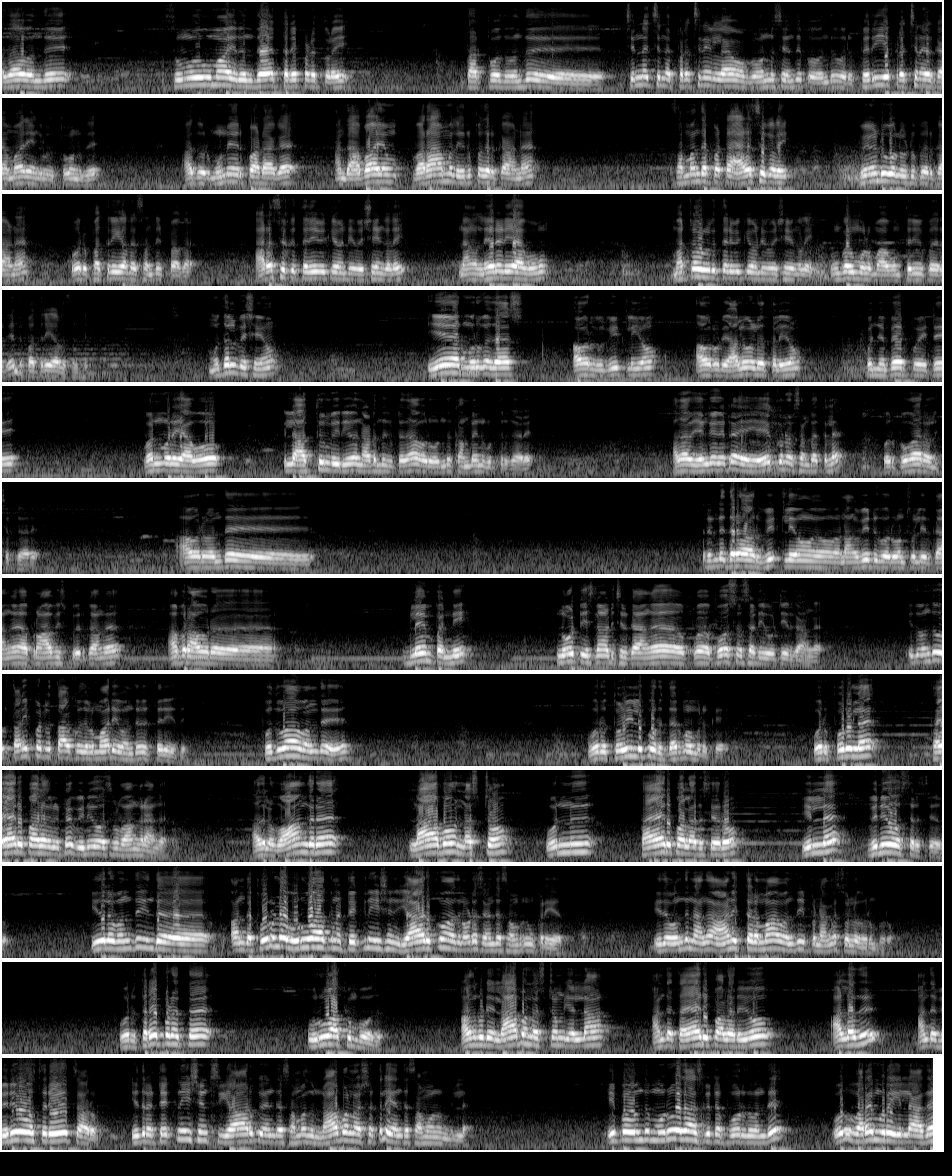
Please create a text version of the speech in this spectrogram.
அதாவது வந்து சுமூகமாக இருந்த திரைப்படத்துறை தற்போது வந்து சின்ன சின்ன பிரச்சனைகள்லாம் ஒன்று சேர்ந்து இப்போ வந்து ஒரு பெரிய பிரச்சனை இருக்கிற மாதிரி எங்களுக்கு தோணுது. அது ஒரு முன்னேற்பாடாக அந்த அபாயம் வராமல் இருப்பதற்கான சம்பந்தப்பட்ட அரசுகளை வேண்டுகோள் விடுப்பதற்கான ஒரு பத்திரிகையாளர் சந்திப்பாக அரசுக்கு தெரிவிக்க வேண்டிய விஷயங்களை நாங்கள் நேரடியாகவும் மற்றவர்களுக்கு தெரிவிக்க வேண்டிய விஷயங்களை உங்கள் மூலமாகவும் தெரிவிப்பதற்கு இந்த பத்திரிகையாளர் சந்திப்பு. முதல் விஷயம் ஏஆர் முருகதாஸ் அவர்கள் வீட்லேயும் அவருடைய அலுவலகத்திலையும் கொஞ்சம் பேர் போயிட்டு வன்முறையாவோ இல்லை அத்துமீறியோ நடந்துக்கிட்டதா அவர் வந்து கம்ப்ளைண்ட் கொடுத்துருக்காரு. அதாவது எங்ககிட்ட இயக்குனர் சங்கத்தில் ஒரு புகார் அளிச்சிருக்காரு. அவர் வந்து ரெண்டு தடவை அவர் வீட்லேயும் நாங்கள் வீட்டுக்கு வருவோம்னு சொல்லியிருக்காங்க அப்புறம் ஆஃபீஸ் போயிருக்காங்க அப்புறம் அவரை ப்ளேம் பண்ணி நோட்டீஸ்லாம் அடிச்சிருக்காங்க போஸ்டர்ஸ் அடி ஒட்டியிருக்காங்க. இது வந்து ஒரு தனிப்பட்ட தாக்குதல் மாதிரி வந்து தெரியுது. பொதுவாக வந்து ஒரு தொழிலுக்கு ஒரு தர்மம் இருக்குது ஒரு பொருளை தயாரிப்பாளர்கிட்ட விநியோகத்தில் வாங்குகிறாங்க அதில் வாங்குகிற லாபம் நஷ்டம் ஒன்று தயாரிப்பாளர் சேரும் இல்லை விநியோகஸ்தர் சேரும். இதில் வந்து இந்த அந்த பொருளை உருவாக்குன டெக்னீஷியன் யாருக்கும் அதனோட சேர்ந்த சம்பந்தம் கிடையாது. இதை வந்து நாங்கள் ஆணித்தரமாக வந்து இப்போ நாங்கள் சொல்ல விரும்புகிறோம் ஒரு திரைப்படத்தை உருவாக்கும் போது அதனுடைய லாப நஷ்டம் எல்லாம் அந்த தயாரிப்பாளரையோ அல்லது அந்த விநியோகஸ்தரையோ சாரும். இதில் டெக்னீஷியன்ஸ் யாருக்கும் எந்த சம்மந்தம் லாப நஷ்டத்தில் எந்த சம்மந்தமும் இல்லை. இப்போ வந்து முருகதாஸ் கிட்ட போகிறது வந்து ஒரு வரைமுறை இல்லாத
